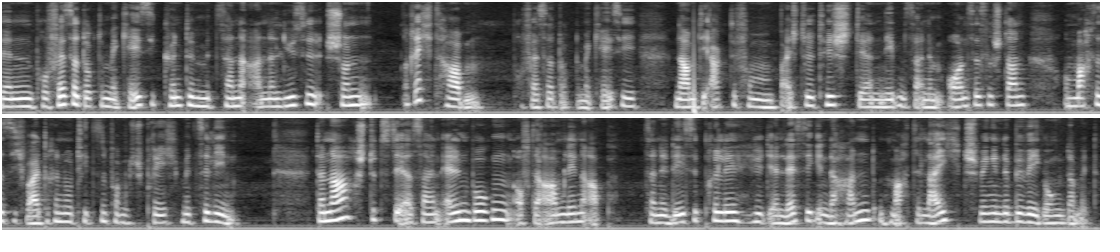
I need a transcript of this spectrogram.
denn Professor Dr. McCasey könnte mit seiner Analyse schon recht haben. Professor Dr. McCasey nahm die Akte vom Beistelltisch, der neben seinem Ohrensessel stand, und machte sich weitere Notizen vom Gespräch mit Celine. Danach stützte er seinen Ellenbogen auf der Armlehne ab. Seine Lesebrille hielt er lässig in der Hand und machte leicht schwingende Bewegungen damit.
